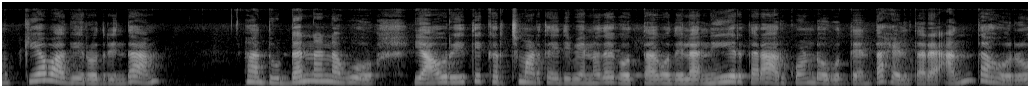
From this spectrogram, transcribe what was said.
ಮುಖ್ಯವಾಗಿರೋದ್ರಿಂದ ಆ ದುಡ್ಡನ್ನು ನಾವು ಯಾವ ರೀತಿ ಖರ್ಚು ಮಾಡ್ತಾ ಇದ್ದೀವಿ ಅನ್ನೋದೇ ಗೊತ್ತಾಗೋದಿಲ್ಲ. ನೀರು ಥರ ಹರ್ಕೊಂಡು ಹೋಗುತ್ತೆ ಅಂತ ಹೇಳ್ತಾರೆ. ಅಂಥವರು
